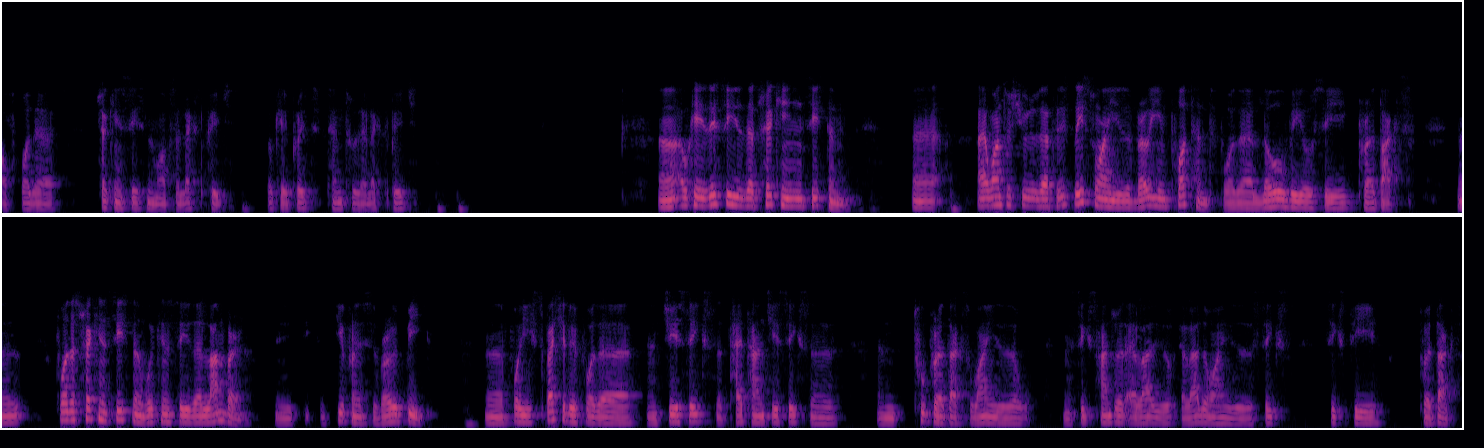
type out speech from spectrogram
of for the tracking system of the next page. Okay, please turn to the next page. Uh, okay, this is the tracking system. Uh, I want to show you that this, this one is very important for the low VOC products. Uh, for the tracking system, we can see the number uh, difference is very big. Uh, for especially for the uh, G6, the Titan G6, uh, and two products, one is 600, another, one is 660 products.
